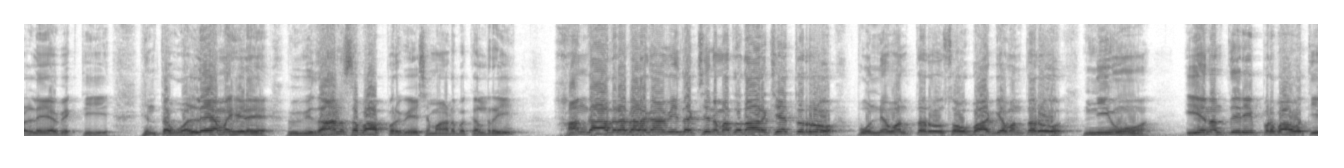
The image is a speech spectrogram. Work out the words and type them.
ಒಳ್ಳೆಯ ವ್ಯಕ್ತಿ, ಇಂಥ ಒಳ್ಳೆಯ ಮಹಿಳೆ ವಿಧಾನಸಭಾ ಪ್ರವೇಶ ಮಾಡಬೇಕಲ್ರಿ? ಹಂಗಾದ್ರೆ ಬೆಳಗಾವಿ ದಕ್ಷಿಣ ಮತದಾರ ಕ್ಷೇತ್ರರು, ಪುಣ್ಯವಂತರು, ಸೌಭಾಗ್ಯವಂತರು, ನೀವು ಏನಂತೀರಿ ಪ್ರಭಾವತಿ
